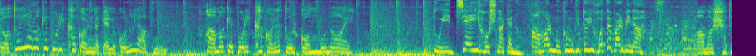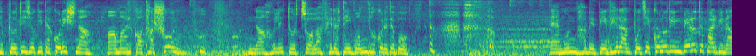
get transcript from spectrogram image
যতই আমাকে পরীক্ষা কর না কেন কোনো লাভ নেই। আমাকে পরীক্ষা করা তোর কম্য নয়। তুই যেই হোস না কেন আমার মুখোমুখি তুই হতে পারবি না। আমার সাথে প্রতিযোগিতা করিস না আমার কথা শোন। না হলে তোর চলাফেরাটাই বন্ধ করে দেব। এমন ভাবে বেঁধে রাখব যে কোনোদিন বেরোতে পারবি না।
